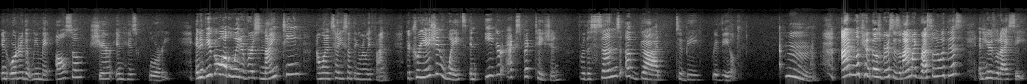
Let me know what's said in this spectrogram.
in order that we may also share in his glory. And if you go all the way to verse 19, I want to tell you something really fun. The creation waits in eager expectation for the sons of God to be revealed. Hmm. I'm looking at those verses and I'm like wrestling with this, and here's what I see.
